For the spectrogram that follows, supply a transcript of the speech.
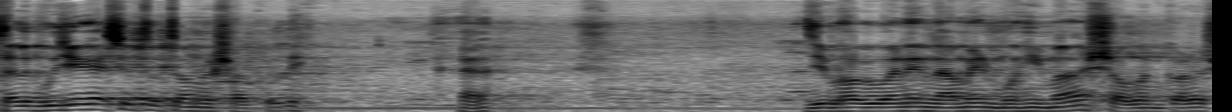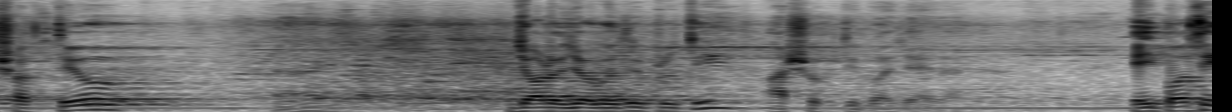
তাহলে বুঝে গেছো তো তোমরা সকলে হ্যাঁ? যে ভগবানের নামের মহিমা শ্রবণ করা সত্ত্বেও হ্যাঁ, জড়জগতের প্রতি আসক্তি বজায় রাখবে এই পথে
